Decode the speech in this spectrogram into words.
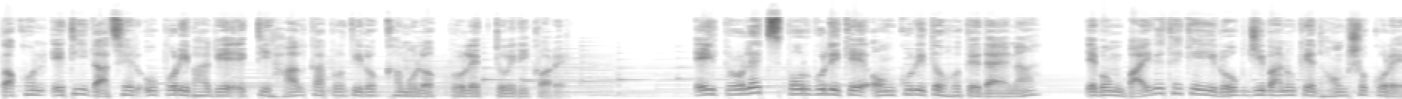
তখন এটি গাছের উপরিভাগে একটি হালকা প্রতিরক্ষামূলক প্রলেপ তৈরি করে। এই প্রলেপ স্পোরগুলিকে অঙ্কুরিত হতে দেয় না এবং বাইরে থেকে এই রোগজীবাণুকে ধ্বংস করে,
